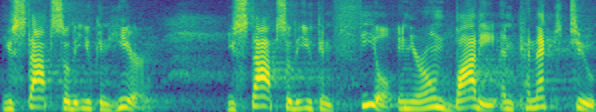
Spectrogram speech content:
You stop so that you can hear. You stop so that you can feel in your own body and connect to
